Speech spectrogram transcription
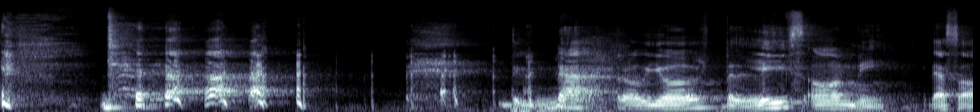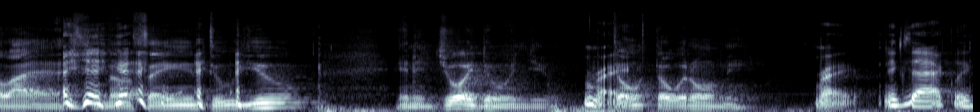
Do not throw your beliefs on me. That's all I ask. You know what I'm saying? Do you and enjoy doing you. Right. Don't throw it on me. Right, exactly.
